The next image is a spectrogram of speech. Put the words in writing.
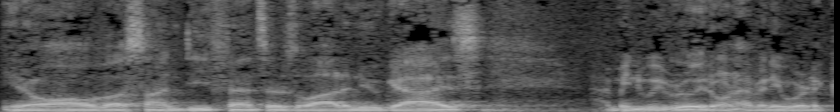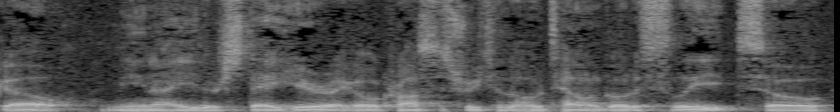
you know, all of us on defense, there's a lot of new guys I mean, we really don't have anywhere to go. I mean, I either stay here, I go across the street to the hotel and go to sleep. So,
